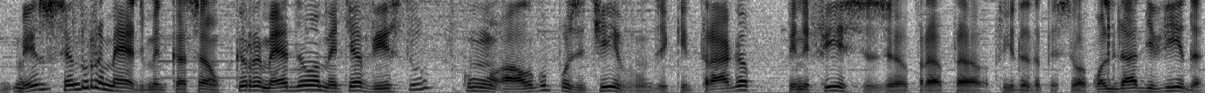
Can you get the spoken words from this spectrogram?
mesmo sendo remédio, medicação, porque o remédio normalmente é visto como algo positivo, de que traga benefícios eh, para a vida da pessoa, qualidade de vida.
